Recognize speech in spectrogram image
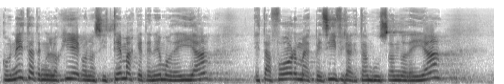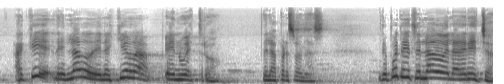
con esta tecnología y con los sistemas que tenemos de IA, esta forma específica que estamos usando de IA, aquí del lado de la izquierda es nuestro, de las personas. Después tenés el lado de la derecha.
